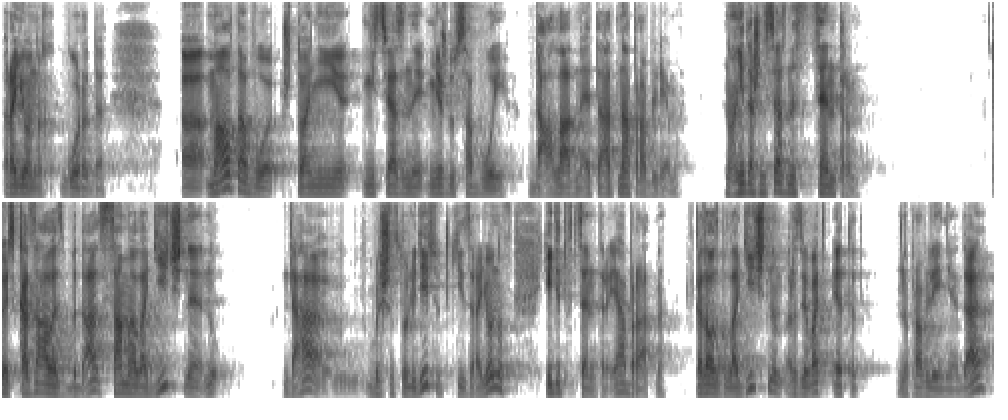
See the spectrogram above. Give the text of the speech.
районах города, мало того, что они не связаны между собой, да, ладно, это одна проблема, но они даже не связаны с центром. То есть, казалось бы, да, самое логичное, ну, да, большинство людей все-таки из районов едет в центр и обратно. Казалось бы, логичным развивать это направление, да,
